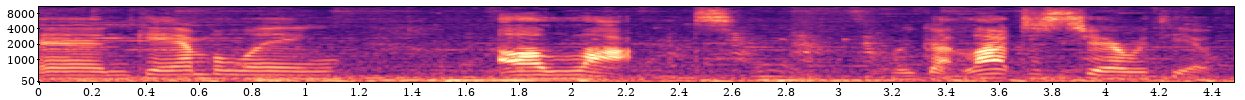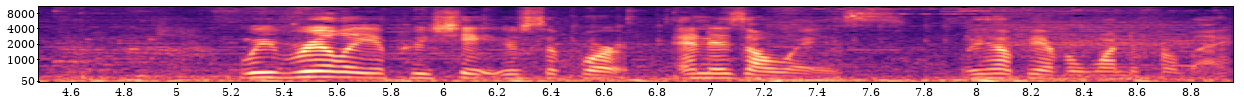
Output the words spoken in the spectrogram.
and gambling a lot. We've got a lot to share with you. We really appreciate your support. And as always, we hope you have a wonderful day.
